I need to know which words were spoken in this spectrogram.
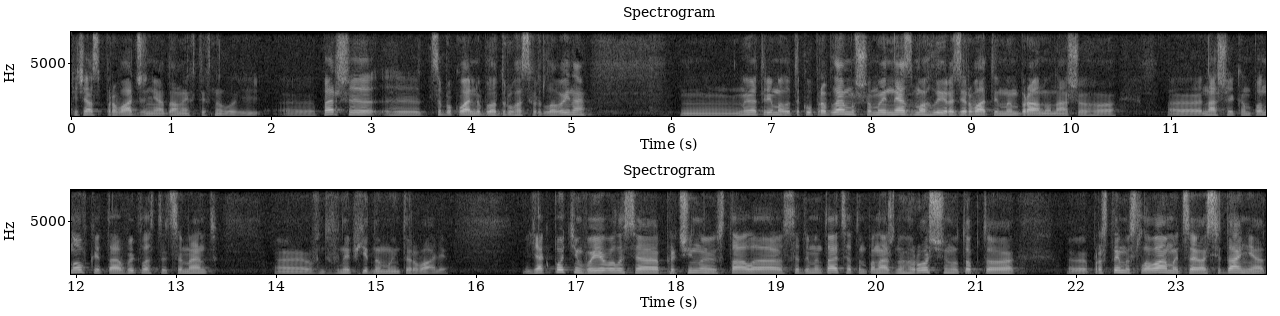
під час впровадження даних технологій. Е, Перше, е, це буквально була друга свердловина. Ми отримали таку проблему, що ми не змогли розірвати мембрану нашого, е, нашої компоновки та викласти цемент е, в в необхідному інтервалі. Як потім виявилося, причиною стала sedimентація тампонажного розчину, тобто, е, простими словами, це осідання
